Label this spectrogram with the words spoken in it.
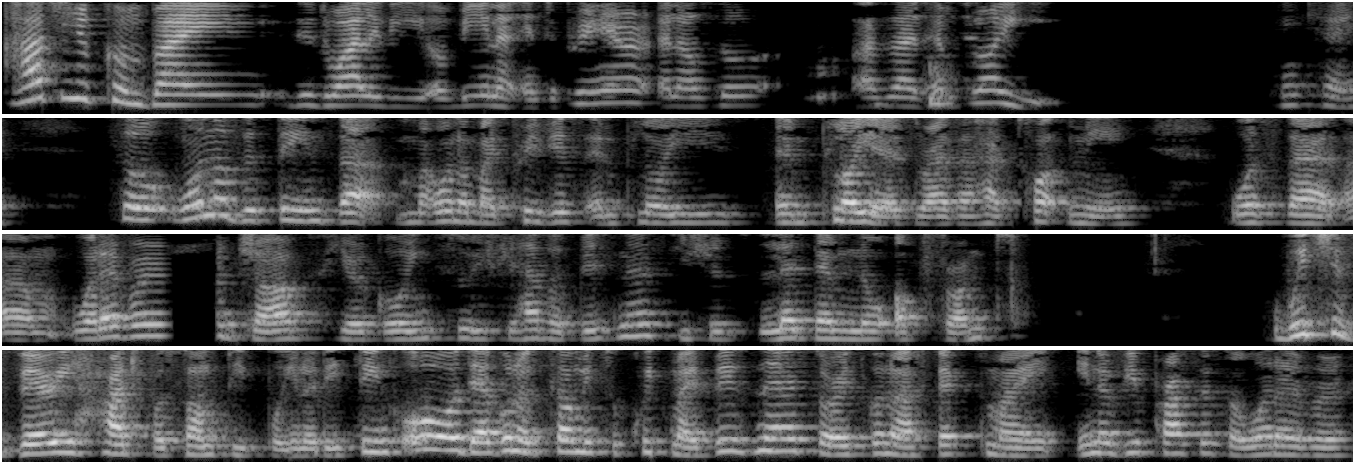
how do you combine the duality of being an entrepreneur and also as an employee? Okay. So one of the things that my, one of my previous employees, employers rather, had taught me was that um, whatever job you're going to, if you have a business, you should let them know upfront. Which is very hard for some people. You know, they think, oh, they're going to tell me to quit my business or it's going to affect my interview process or whatever.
